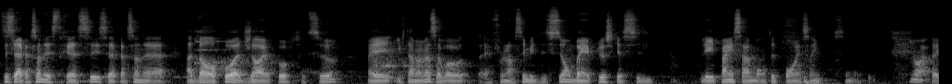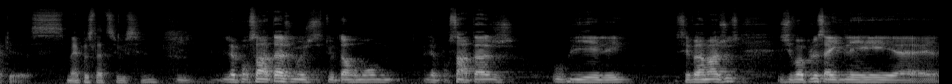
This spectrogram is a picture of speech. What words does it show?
Si la personne est stressée, si la personne, elle, elle dort pas, elle gère pas, tout ça, mais évidemment, ça va influencer mes décisions bien plus que si les pinces a monté de 0.5%. tu sais. Ouais. Fait que c'est bien plus là-dessus aussi. Puis le pourcentage, moi je dis tout le temps au monde, le pourcentage, oubliez-les. C'est vraiment juste, j'y vais plus avec les, euh,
